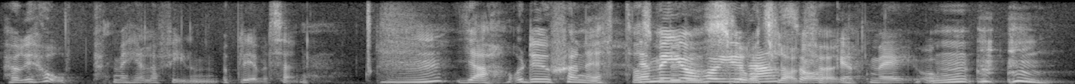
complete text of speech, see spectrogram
hör ihop med hela filmupplevelsen. Ja, och du Jeanette, vad Nej, skulle du slå ett slag för? mig. Och det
